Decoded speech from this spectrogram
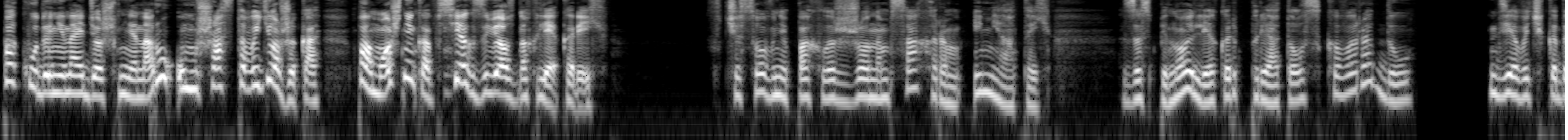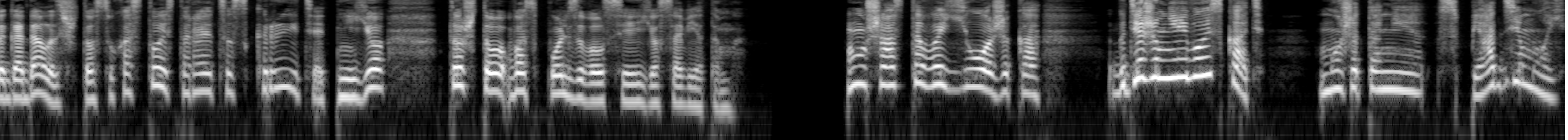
покуда не найдешь мне нору умшастого ежика, помощника всех звездных лекарей». В часовне пахло сжёным сахаром и мятой. За спиной лекарь прятал сковороду. Девочка догадалась, что Сухостой старается скрыть от нее то, что воспользовался ее советом. «Ушастого ежика! Где же мне его искать? Может, они спят зимой?»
